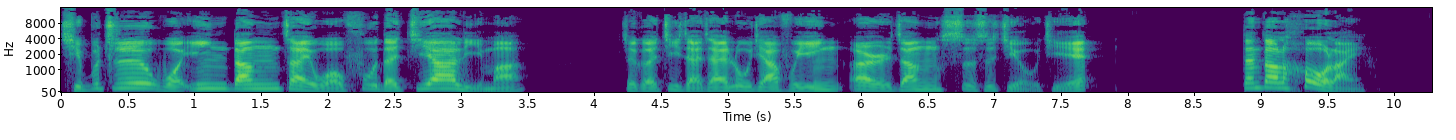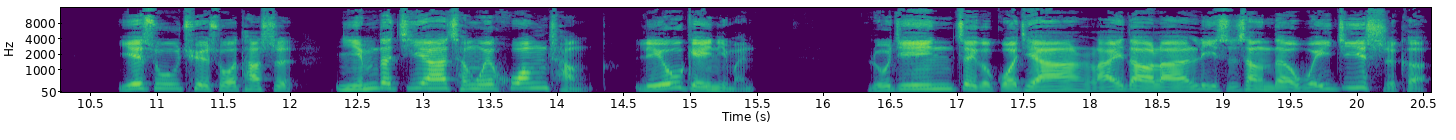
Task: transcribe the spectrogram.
岂不知我应当在我父的家里吗？”这个记载在路加福音二章四十九节，但到了后来，耶稣却说他是你们的家成为荒场，留给你们。如今这个国家来到了历史上的危机时刻，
